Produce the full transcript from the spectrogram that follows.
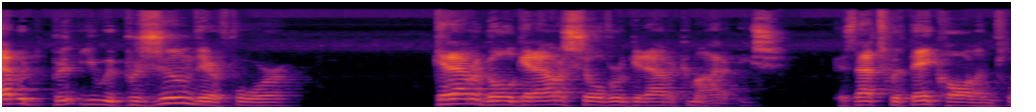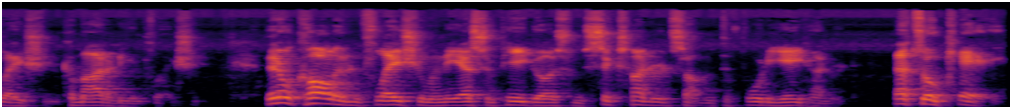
That would you would presume, therefore, get out of gold, get out of silver, get out of commodities, because that's what they call inflation, commodity inflation. They don't call it inflation when the S and P goes from 600 something to 4,800. That's okay.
